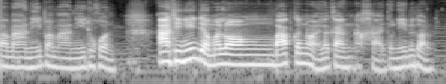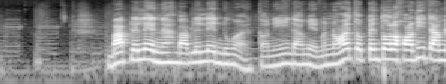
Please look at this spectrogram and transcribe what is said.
ประมาณนี้ประมาณนี้ทุกคน อะทีนี้เดี๋ยวมาลองบัฟกันหน่อยแล้วกันขายตัวนี้ไปก่อน บัฟเล่นๆนะบัฟเล่นๆดูหน่อย ตอนนี้ดาเมจมันน้อยตัวเป็นตัวละครที่ดาเม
